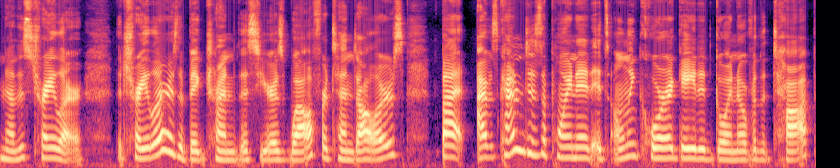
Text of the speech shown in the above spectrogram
Now, this trailer. The trailer is a big trend this year as well for $10, but I was kind of disappointed. It's only corrugated going over the top.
